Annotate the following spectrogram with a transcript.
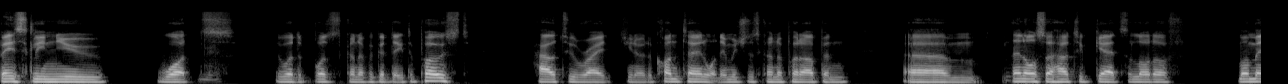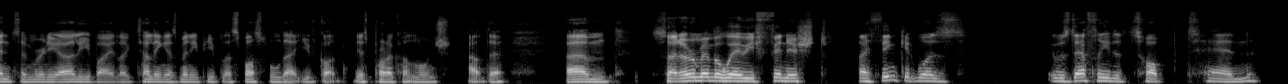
basically knew what yeah, what was kind of a good day to post, how to write, you know, the content, what images kind of put up, and um, and also how to get a lot of momentum really early by like telling as many people as possible that you've got this Product Hunt launch out there. Um, so I don't remember where we finished. I think it was, it was definitely the top ten.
